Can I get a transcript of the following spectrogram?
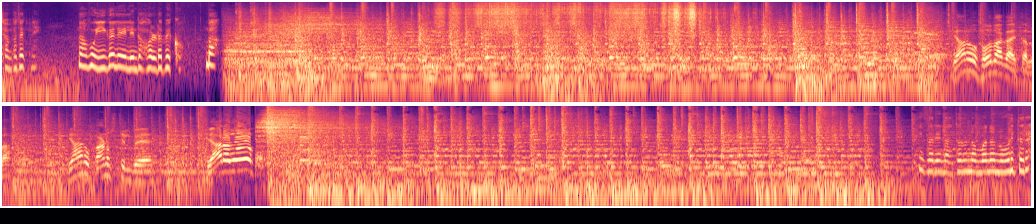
ಚಂಪದಗ್ನಿ ನಾವು ಈಗಲೇ ಇಲ್ಲಿಂದ ಹೊರಡಬೇಕು. ಬಾ. ಯಾರೋ ಹೋದಾಗ ಆಯ್ತಲ್ಲ? ಯಾರು ಕಾಣಿಸ್ತಿಲ್ವೇ? ಯಾರದು? ಇವರೇನಾದರೂ ನಮ್ಮನ್ನು ನೋಡಿದರೆ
